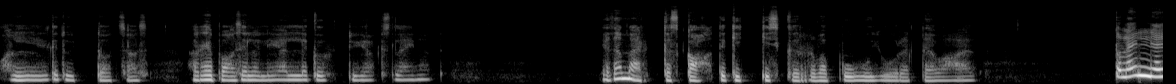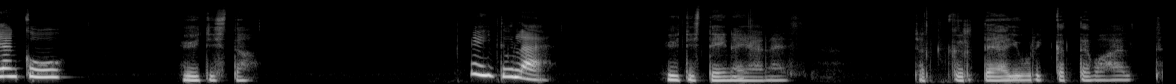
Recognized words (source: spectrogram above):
valge tutt otsas. rebasel oli jälle kõht tühjaks läinud. ja ta märkas kahte kikkis kõrva puujuurete vahel. Tule välja, Jänku, hüüdis ta. ei tule, hüüdis teine jänes sealt kõrte ja juurikate vahelt.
